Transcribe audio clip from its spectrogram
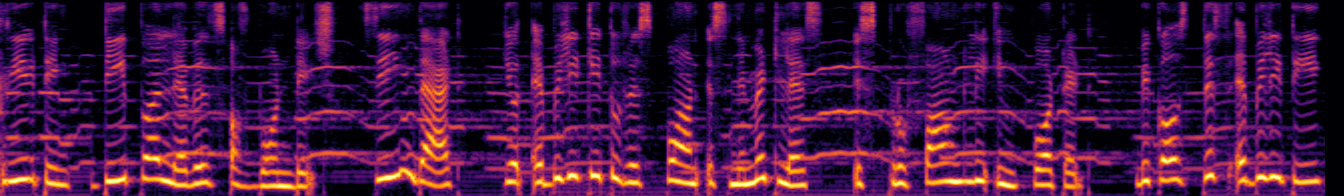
creating deeper levels of bondage. Seeing that your ability to respond is limitless is profoundly important because this ability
